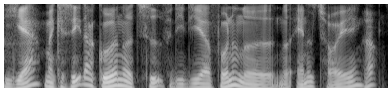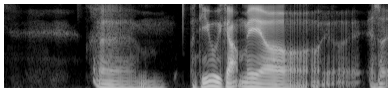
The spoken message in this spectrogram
Ja, man kan se, der er gået noget tid, fordi de har fundet noget, noget andet tøj, ikke? Ja. Øhm, og de er jo i gang med at... Altså,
